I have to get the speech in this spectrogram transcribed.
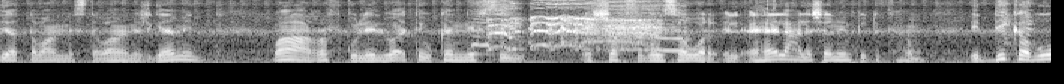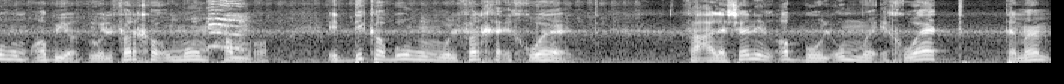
ديت. طبعا مستواها مش جامد وهعرفكم ليه الوقت وكان نفسي الشخص ده يصور الأهالي علشان أنتوا تفهموا. الديك أبوهم أبيض والفرخة أمهم حمرا الديك أبوهم والفرخة إخوات. فعلشان الأب والأم إخوات تمام؟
